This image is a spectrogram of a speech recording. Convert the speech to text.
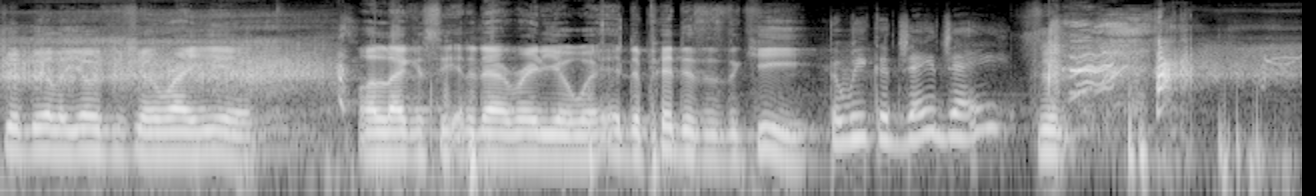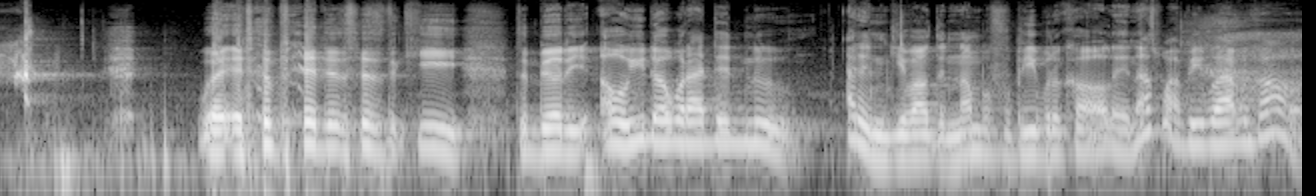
to the Jamil and Yoshi show right here on Legacy Internet Radio, where independence is the key. The week of JJ. where independence is the key to building. Oh, you know what I didn't do? I didn't give out the number for people to call in. That's why people haven't called.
